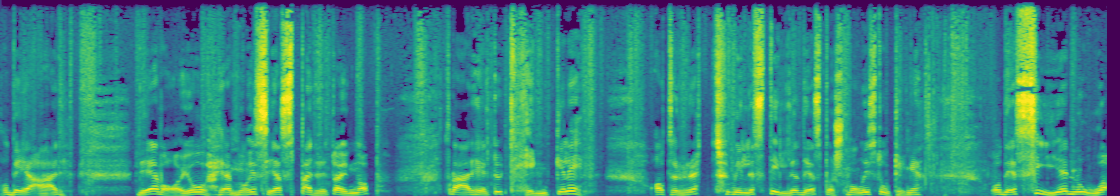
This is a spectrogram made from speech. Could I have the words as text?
Og det er Det var jo Jeg må jo si jeg sperret øynene opp. For det er helt utenkelig at Rødt ville stille det spørsmålet i Stortinget. Og det sier noe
